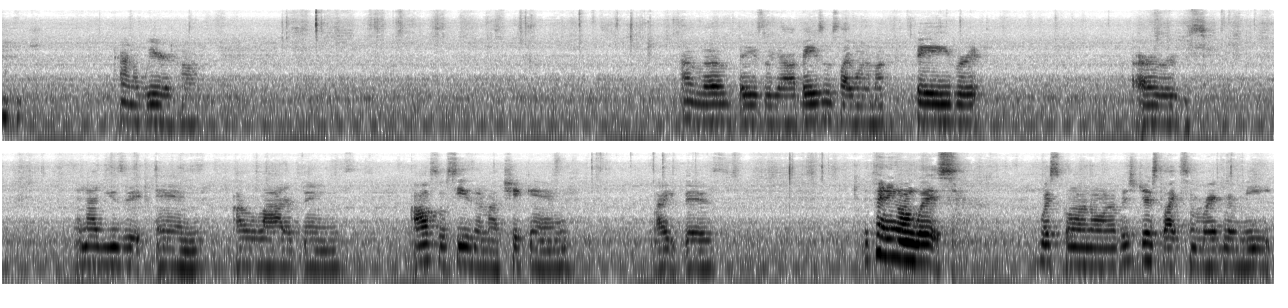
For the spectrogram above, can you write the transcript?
kind of weird, huh? I love basil, y'all. Basil is like one of my favorite herbs. And I use it in a lot of things. I also season my chicken like this. Depending on what's what's going on. If it's just like some regular meat.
